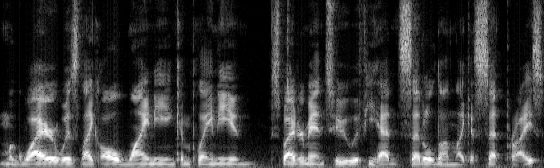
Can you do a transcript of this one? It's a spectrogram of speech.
Maguire was like all whiny and complaining in Spider Man 2 if he hadn't settled on like a set price?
